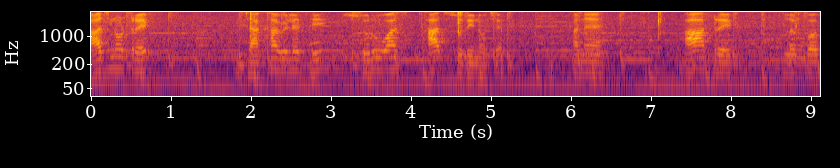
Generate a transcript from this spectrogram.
આજનો ટ્રેક ઝાખા વિલેજથી સુરુવાસ થાજ સુધીનો છે અને આ ટ્રેક લગભગ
